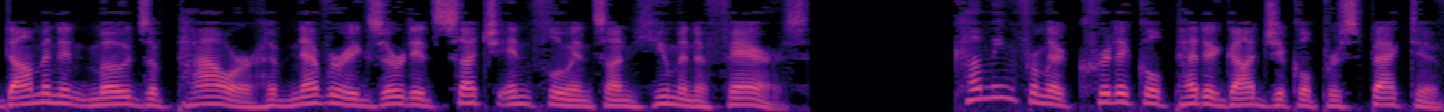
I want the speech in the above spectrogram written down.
dominant modes of power have never exerted such influence on human affairs. Coming from a critical pedagogical perspective,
